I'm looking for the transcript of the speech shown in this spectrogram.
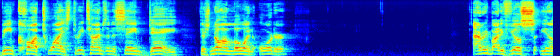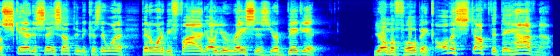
being caught twice, three times in the same day. There's no law and order. Everybody feels, you know, scared to say something because they want to they don't want to be fired. Oh, you're racist, you're bigot, you're homophobic. All the stuff that they have now.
